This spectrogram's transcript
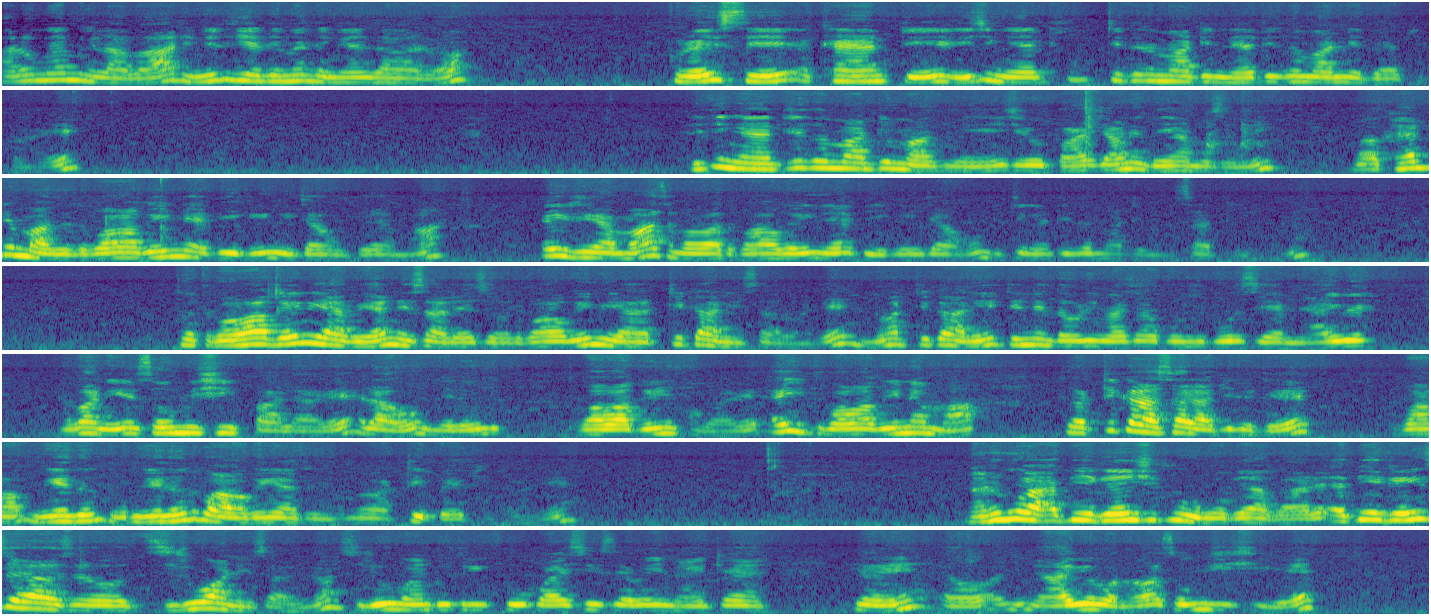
အားလုံးပဲမင်္ဂလာပါဒီနေ့ဒီရက်တင်မဲ့သင်ခန်းစာကတော့ grade 6အခန်း1လေ့ကျင့်ခန်း1.1နဲ့1.2ပဲဖြစ်ပါတယ်လေ့ကျင့်ခန်း1.1မှာဆိုရင်ကျွန်တော်ဘာအကြောင်းတွေသင်ရမှာဆိုရင်အခန်း1မှာဆိုသဘာဝကိန်းနဲ့အပြည့်ကိန်းတွေအကြောင်းကိုသင်ရမှာအဲ့ဒီထဲမှာသဘာဝသဘာဝကိန်းနဲ့အပြည့်ကိန်းအကြောင်းကိုလေ့ကျင့်ခန်း1.1မှာစတင်ပါနော်သူသဘာဝကိန်းတွေကဘယ်ကနေစလဲဆိုတော့သဘာဝကိန်းတွေက1ကနေစပါတယ်နော်1ကနေ1 2 3 4 5 6 9 10 10အများကြီးပဲ နောက်ကနေအဆုံးမရှိပါလာတယ်အဲ့ဒါကိုငယ်ဆုံးသဘာဝကိန်းခေါ်ပါတယ်အဲ့ဒီသဘာဝကိန်းထဲမှာသူကတစ်ကဆတာဖြစ်တဲ့သဘာငယ်ဆုံးငယ်ဆုံးသဘာဝကိန်းရဆိုရင်ကျွန်တော်ကတစ်ပဲဖြစ်ပါတယ်နောက်တစ်ခုကအပြည့်ကိန်းရှိခုကိုပြပါတယ်အပြည့်ကိန်းဆိုတာဆိုတော့0ကနေစတယ်နော်0 1 2 3 4 5 6 7 9 10ပြောရင်အများကြီးပဲပေါ့နော်အဆုံးမရှိရှိရယ်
